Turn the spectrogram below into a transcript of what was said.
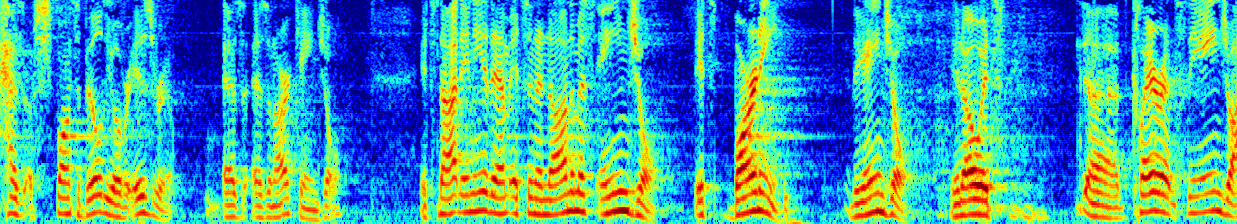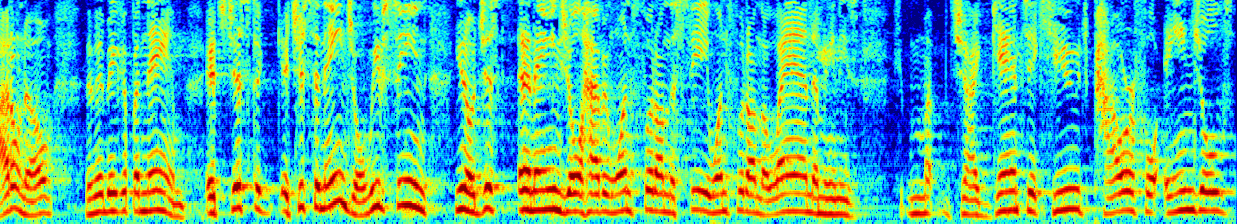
has a responsibility over Israel as, as an archangel. It's not any of them, it's an anonymous angel. It's Barney, the angel. You know, it's uh, Clarence, the angel. I don't know. They make up a name. It's just a, it's just an angel. We've seen, you know, just an angel having one foot on the sea, one foot on the land. I mean, these gigantic, huge, powerful angels.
